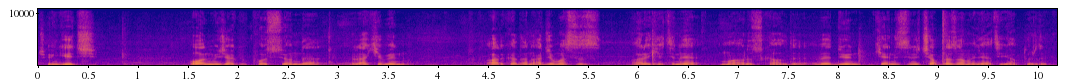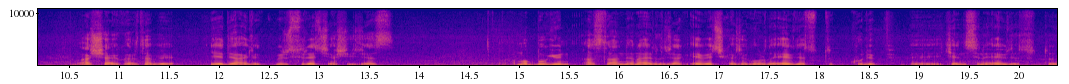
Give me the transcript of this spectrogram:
Çünkü hiç olmayacak bir pozisyonda rakibin arkadan acımasız hareketine maruz kaldı ve dün kendisini çapraz ameliyatı yaptırdık. Aşağı yukarı tabii 7 aylık bir süreç yaşayacağız. Ama bugün hastaneden ayrılacak, eve çıkacak. Orada evde tuttuk kulüp, e, kendisini evde tuttu.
